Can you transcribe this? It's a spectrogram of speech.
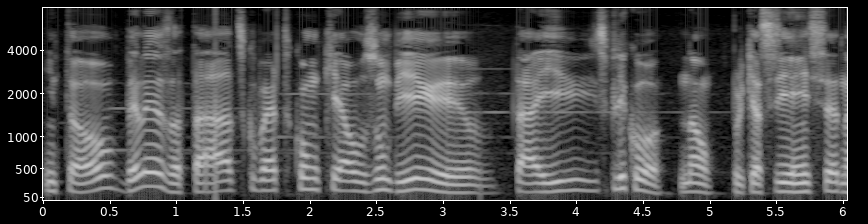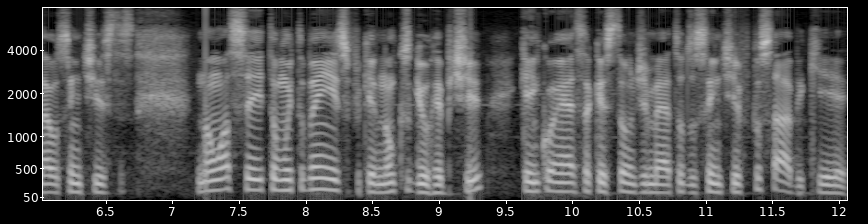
Então, beleza, tá descoberto como que é o zumbi, tá aí explicou. Não, porque a ciência, né, os cientistas não aceitam muito bem isso, porque ele não conseguiu repetir. Quem conhece a questão de método científico sabe que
